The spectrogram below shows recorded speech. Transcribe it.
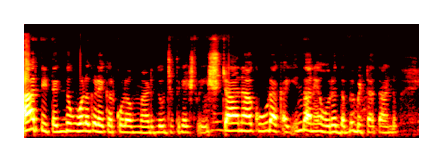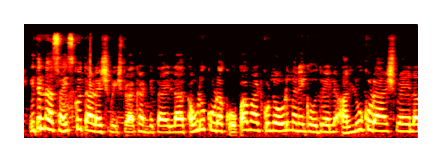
ಆರತಿ ತೆಗೆದು ಒಳಗಡೆ ಕರ್ಕೊಳ್ಳೋಂಗೆ ಮಾಡಿದ್ಲು. ಜೊತೆಗೆ ಶ್ರೇಷ್ಠನ ಕೂಡ ಕೈಯಿಂದಾನೇ ಹೊರ ದಬ್ಬಿ ಬಿಟ್ಟ ತಾಂಡು. ಇದನ್ನು ಸಹಿಸ್ಕೋತಾಳೆ ಶ್ರೇಷ್ಠ ಖಂಡಿತ ಇಲ್ಲ. ಅವಳು ಕೂಡ ಕೋಪ ಮಾಡಿಕೊಂಡು ಅವಳು ಮನೆಗೆ ಹೋದ್ರೆ ಇಲ್ಲ ಅಲ್ಲೂ ಕೂಡ ಆಶ್ರಯ ಇಲ್ಲ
